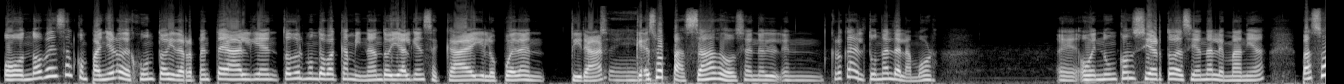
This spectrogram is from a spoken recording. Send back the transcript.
o no ves al compañero de junto y de repente alguien, todo el mundo va caminando y alguien se cae y lo pueden tirar, que eso ha pasado, o sea, en el, en, creo que en el túnel del amor. Eh, o en un concierto así en Alemania, pasó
